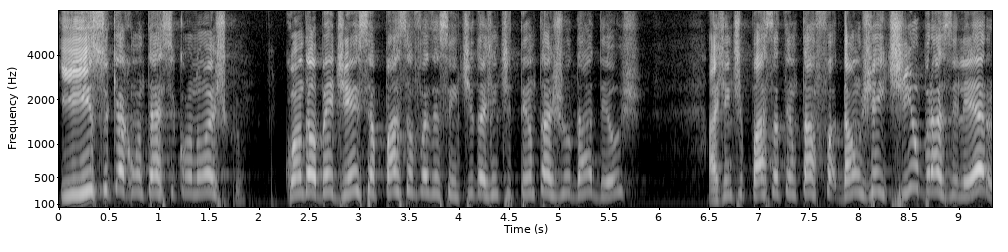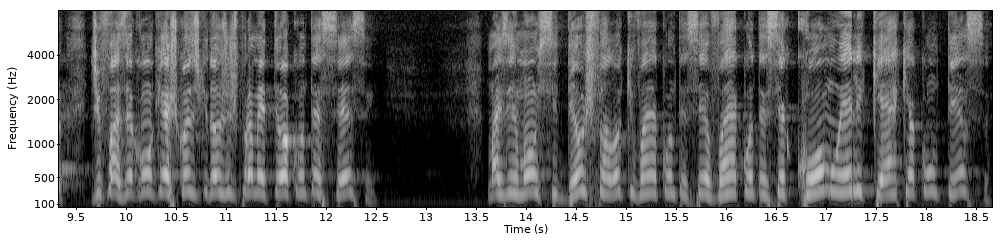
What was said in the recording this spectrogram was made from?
E isso que acontece conosco. Quando a obediência passa a fazer sentido, a gente tenta ajudar Deus. A gente passa a tentar dar um jeitinho brasileiro de fazer com que as coisas que Deus nos prometeu acontecessem. Mas, irmãos, se Deus falou que vai acontecer, vai acontecer como Ele quer que aconteça.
